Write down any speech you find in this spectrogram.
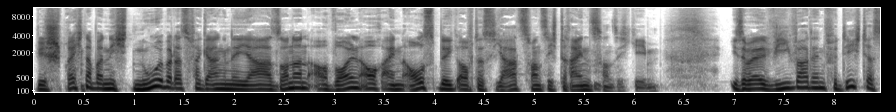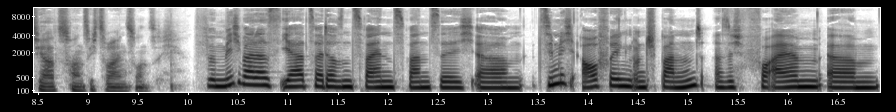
Wir sprechen aber nicht nur über das vergangene Jahr, sondern wollen auch einen Ausblick auf das Jahr 2023 geben. Isabel, wie war denn für dich das Jahr 2022? Für mich war das Jahr 2022 ähm, ziemlich aufregend und spannend. Also ich vor allem, ähm,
